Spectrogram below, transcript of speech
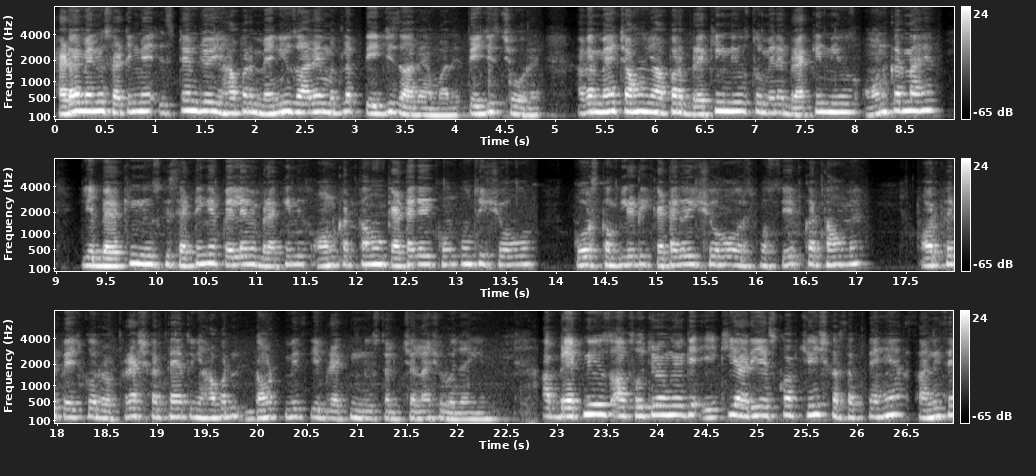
header menu setting में इस टाइम जो यहाँ पर मेन्यूज़ आ रहे हैं मतलब पेजेस आ रहे हैं हमारे पेजेस शो रहे हैं। अगर मैं चाहूँ यहाँ पर ब्रेकिंग न्यूज़ तो मैंने ब्रेकिंग न्यूज़ ऑन करना है। ये ब्रेकिंग न्यूज़ की सेटिंग है। पहले मैं ब्रेकिंग न्यूज़ ऑन करता हूँ। कैटेगरी कौन कौन सी शो हो? कोर्स कंप्लीट की कैटेगरी शो हो और इसको सेव करता हूँ मैं। और फिर पेज को रिफ्रेश करते हैं तो यहाँ पर डॉट मिस ये ब्रेकिंग न्यूज़ चलना शुरू हो जाएगी। अब ब्रेक न्यूज़ आप सोच रहे होंगे कि एक ही आ रही है, इसको आप चेंज कर सकते हैं आसानी से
